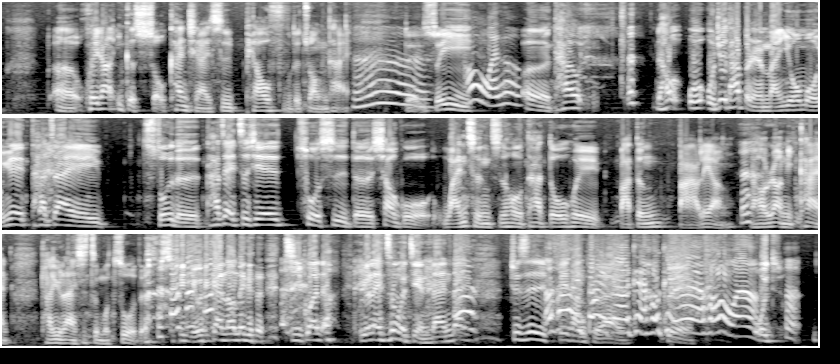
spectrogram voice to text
呃，会让一个手看起来是漂浮的状态。对，所以好好玩哦。呃，他，然后我我觉得他本人蛮幽默，因为他在。所有的他在这些措施的效果完成之后，他都会把灯打亮，然后让你看他原来是怎么做的，所以你会看到那个机关的原来这么简单，但就是非常可爱，大家看好可爱，好好玩啊！我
